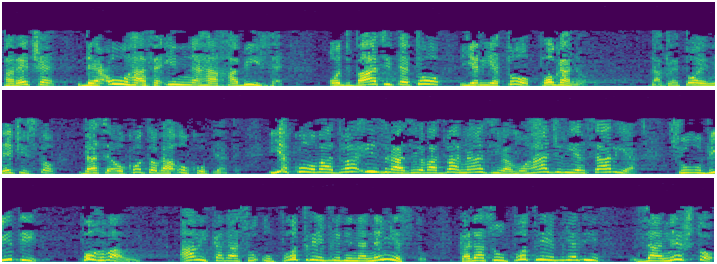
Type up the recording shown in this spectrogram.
Pa reče de'uha fe inneha habise. Odbacite to jer je to pogano. Dakle, to je nečisto da se oko toga okupljate. Iako ova dva izraza i ova dva naziva, muhađir i ensarija, su u biti pohvalni, ali kada su upotrebljeni na nemjestu, kada su upotrebljeni za nešto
